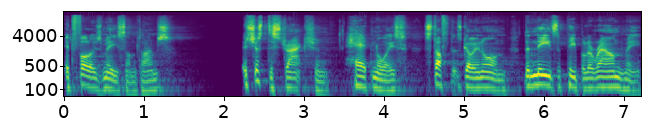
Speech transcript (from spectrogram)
It follows me sometimes. It's just distraction, head noise, stuff that's going on, the needs of people around me.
